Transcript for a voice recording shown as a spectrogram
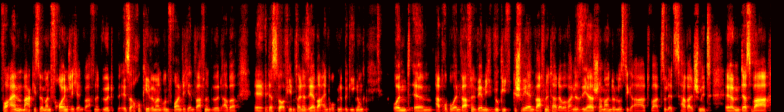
vor allem mag ich es, wenn man freundlich entwaffnet wird. Ist auch okay, wenn man unfreundlich entwaffnet wird, aber äh, das war auf jeden Fall eine sehr beeindruckende Begegnung. Und ähm, apropos entwaffnet, wer mich wirklich schwer entwaffnet hat, aber auf eine sehr charmante und lustige Art, war zuletzt Harald Schmidt. Ähm, das war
